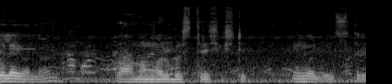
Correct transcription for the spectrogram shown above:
ఏ లైవ్ అన్నా? మంగోల్ bulls three sixty Ongole bulls three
